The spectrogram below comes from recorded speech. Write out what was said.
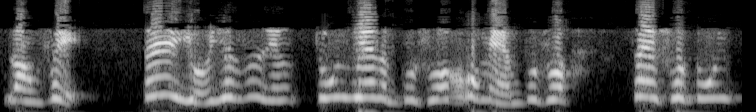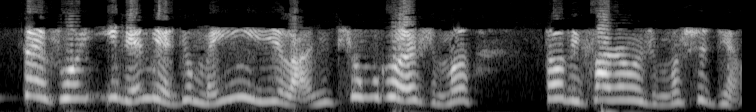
浪费，但是有些事情中间的不说，后面不说，再说中再说一点点就没意义了，你听不出来什么到底发生了什么事情，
